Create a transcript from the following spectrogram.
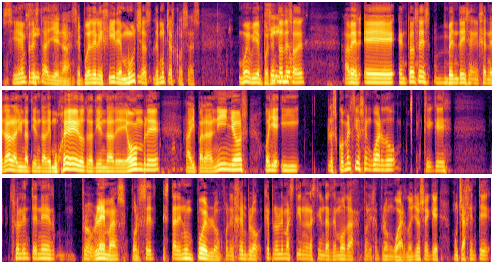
Siempre está llena. Se puede elegir en muchas, de muchas cosas. Muy bien, pues entonces, a ver, eh, entonces vendéis en general, hay una tienda de mujer, otra tienda de hombre, hay para niños. Oye, y los comercios en guardo que, que suelen tener problemas por ser estar en un pueblo, por ejemplo, qué problemas tienen las tiendas de moda, por ejemplo, en Guardo. Yo sé que mucha gente,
